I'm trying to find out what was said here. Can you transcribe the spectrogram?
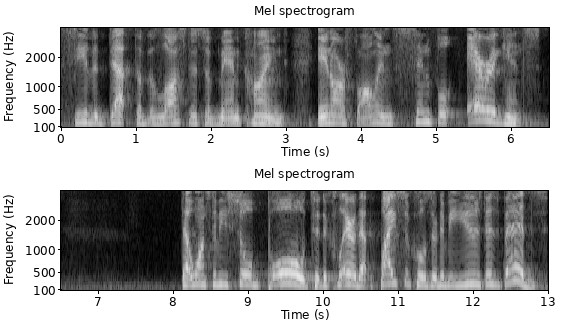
see the depth of the lostness of mankind in our fallen, sinful arrogance that wants to be so bold to declare that bicycles are to be used as beds.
